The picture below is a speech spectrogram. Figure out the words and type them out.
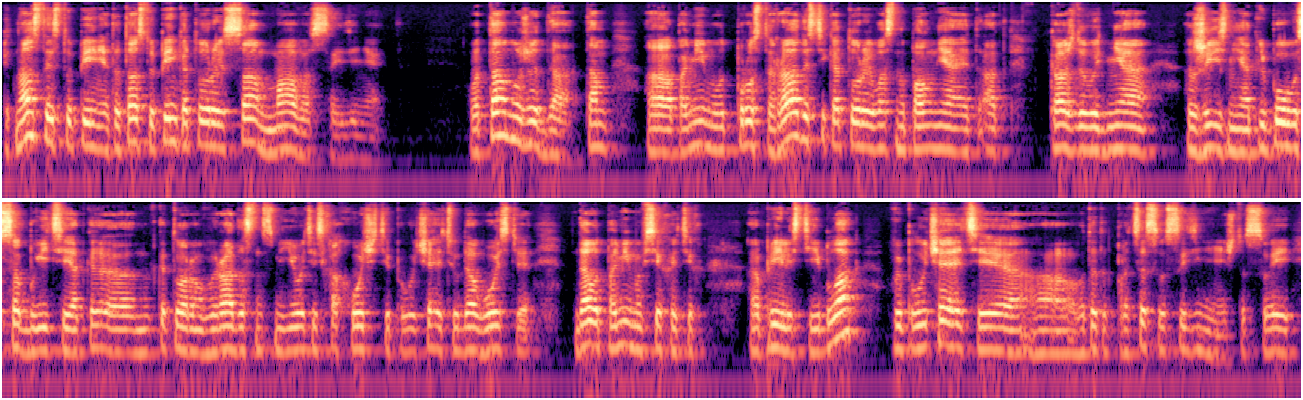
15 ступень – это та ступень, которая сама вас соединяет. Вот там уже, да, там а, помимо вот просто радости, которая вас наполняет от каждого дня жизни, от любого события, от, э, над которым вы радостно смеетесь, хохочете, получаете удовольствие. Да, вот помимо всех этих э, прелестей и благ, вы получаете э, вот этот процесс воссоединения, что своей,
